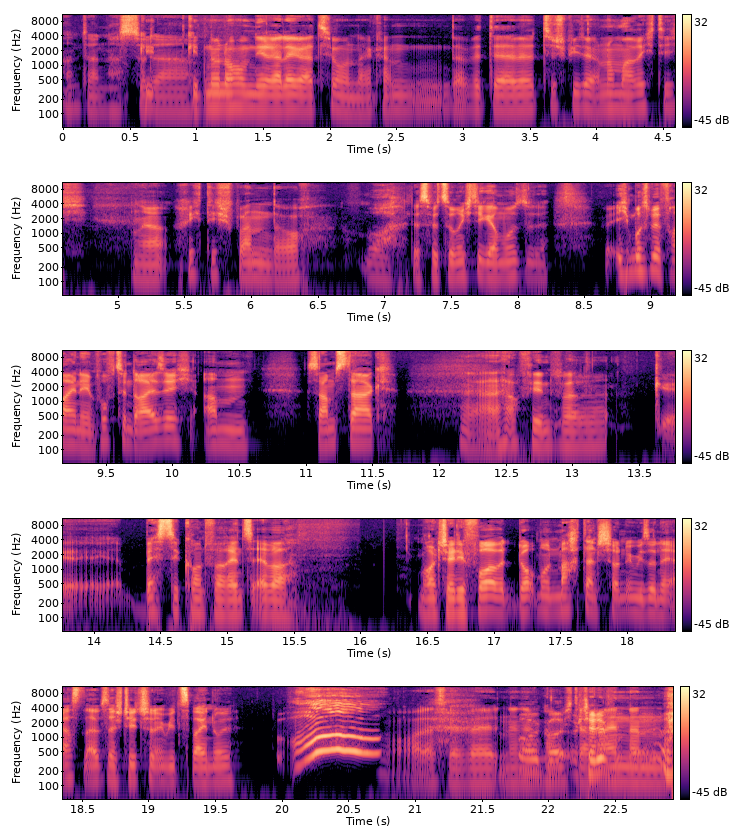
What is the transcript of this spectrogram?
Und dann hast du geht, da. Geht nur noch um die Relegation. Da, kann, da wird der letzte Spieltag nochmal richtig, ja. richtig spannend auch. Boah, das wird so ein richtiger. Muss ich muss mir frei nehmen. 15.30 Uhr am Samstag. Ja, auf jeden Fall. Beste Konferenz ever. Und stell dir vor, Dortmund macht dann schon irgendwie so in der ersten Halbzeit steht schon irgendwie 2-0. Oh, das wäre Welt, ne? Dann oh komme ich da rein, dann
